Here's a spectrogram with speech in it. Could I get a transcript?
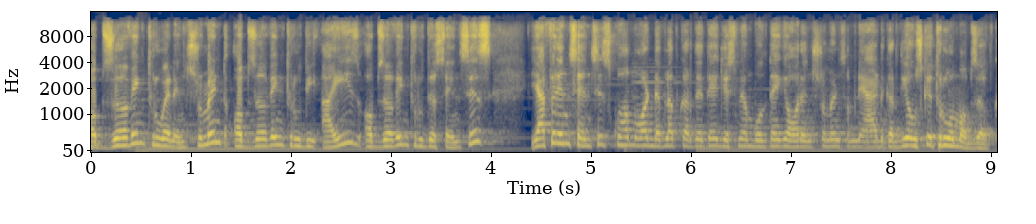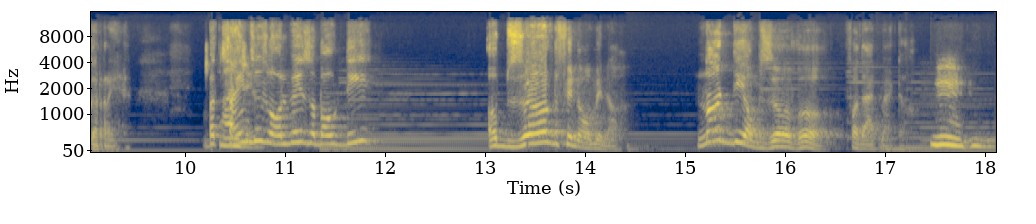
Observing through an instrument observing through the eyes observing through the senses या फिर इन सेंसेस को हम और डेवलप कर देते हैं जिसमें हम बोलते हैं कि और इंस्ट्रूमेंट्स हमने ऐड कर दिया उसके थ्रू हम ऑब्ज़र्व कर रहे हैं। But science is always about the observe phenomena not the observer for that matter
